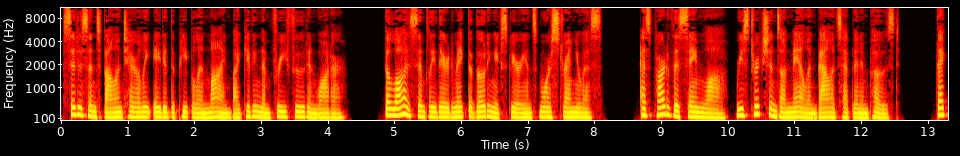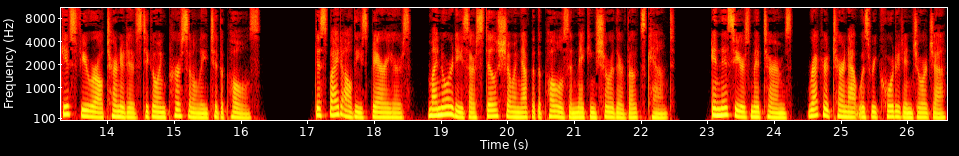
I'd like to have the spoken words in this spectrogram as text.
citizens voluntarily aided the people in line by giving them free food and water. The law is simply there to make the voting experience more strenuous. As part of this same law, restrictions on mail in ballots have been imposed. That gives fewer alternatives to going personally to the polls. Despite all these barriers, minorities are still showing up at the polls and making sure their votes count. In this year's midterms, record turnout was recorded in Georgia,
